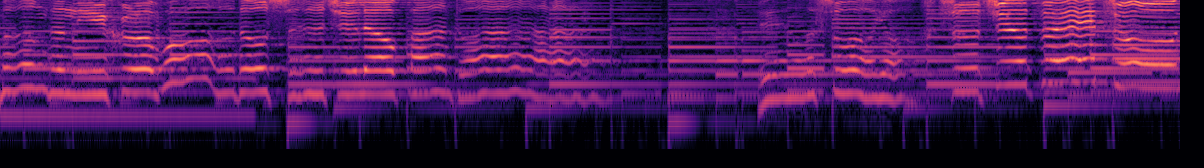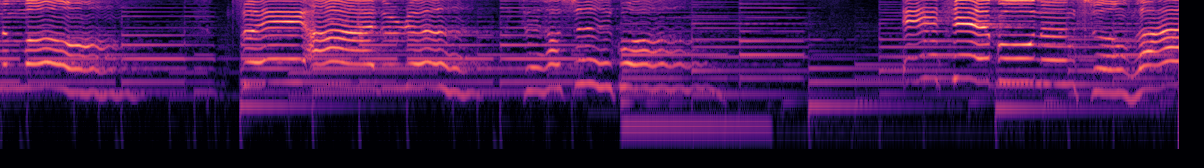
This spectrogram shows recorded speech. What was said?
忙的你和我都失去了判断，赢了所有，失去了最初的梦，最爱的人，最好时光，一切不能重来。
